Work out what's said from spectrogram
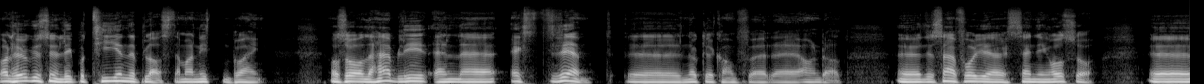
Vard Haugesund ligger på tiendeplass, de har 19 poeng. Og så det her blir en eh, ekstremt eh, nøkkelkamp for eh, Arendal. Eh, det sa jeg forrige sending også. Eh,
